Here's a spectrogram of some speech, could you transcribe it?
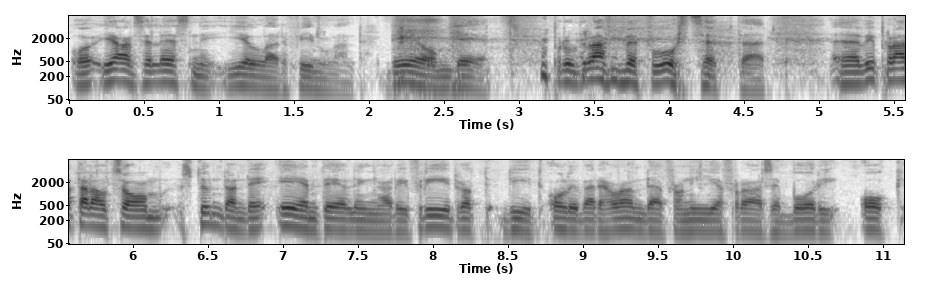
och Jan Selesny gillar Finland. Det om det. Programmet fortsätter. Eh, vi pratar alltså om stundande EM-tävlingar i friidrott dit Oliver Helander från IF Raseborg och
